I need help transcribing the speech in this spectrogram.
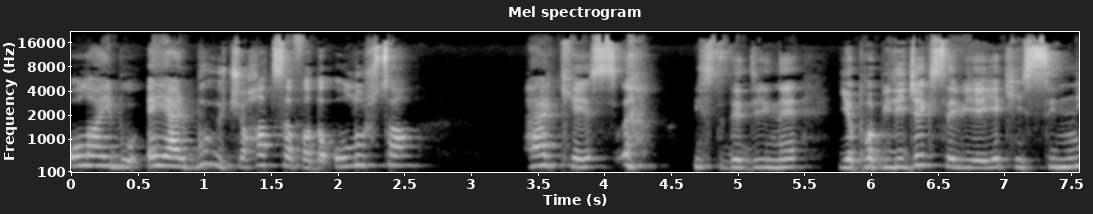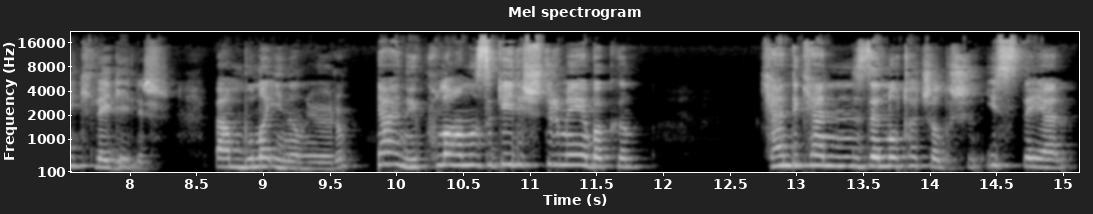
Olay bu. Eğer bu üçü had safhada olursa herkes istediğini yapabilecek seviyeye kesinlikle gelir. Ben buna inanıyorum. Yani kulağınızı geliştirmeye bakın. Kendi kendinize nota çalışın. İsteyen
